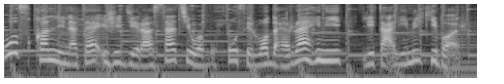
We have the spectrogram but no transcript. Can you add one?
وفقاً لنتائج دراسات وبحوث الوضع الراهن لتعليم الكبار.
